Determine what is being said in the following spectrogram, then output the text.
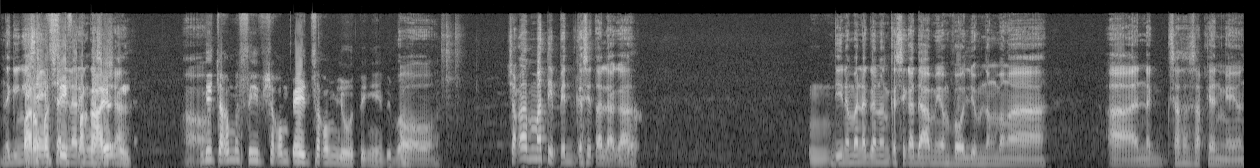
Naging parang mas safe na pa rin nga kasi yun siya. eh. Oo. Hindi, tsaka mas safe siya compared sa commuting eh, di ba? Oo. Tsaka matipid kasi talaga. Mm. Hindi naman na ganun kasi kadami yung volume ng mga ah, nagsasasakyan ngayon.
